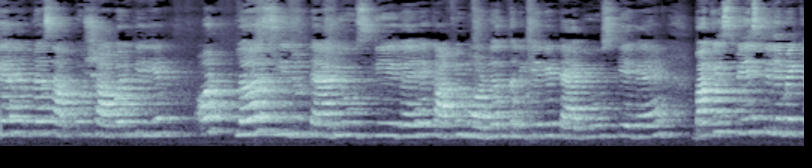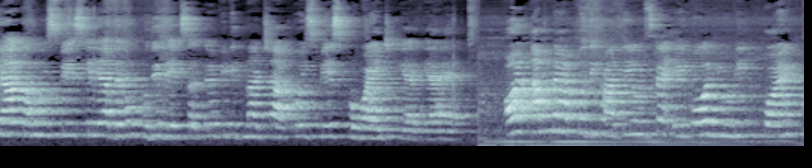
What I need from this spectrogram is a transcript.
एरिया है प्लस आपको शावर के लिए और प्लस ये जो टैब यूज़ किए गए हैं, काफ़ी मॉडर्न तरीके के टैब यूज़ किए गए हैं। बाकी स्पेस के लिए मैं क्या कहूँ स्पेस के लिए आप देखो, खुद ही देख सकते हो कि कितना अच्छा आपको स्पेस प्रोवाइड किया गया है। और अब मैं आपको दिखाती हूँ इसका एक और यूनिक पॉइंट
